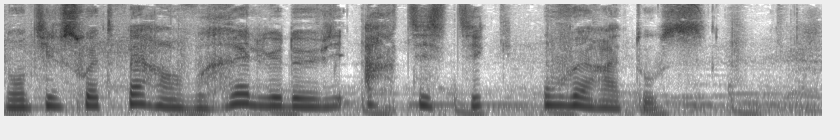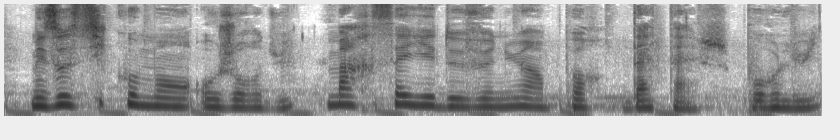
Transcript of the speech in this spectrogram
dont il souhaite faire un vrai lieu de vie artistique ouvert à tous. Mais aussi comment aujourd'hui Marseille est devenu un port d'attache pour lui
